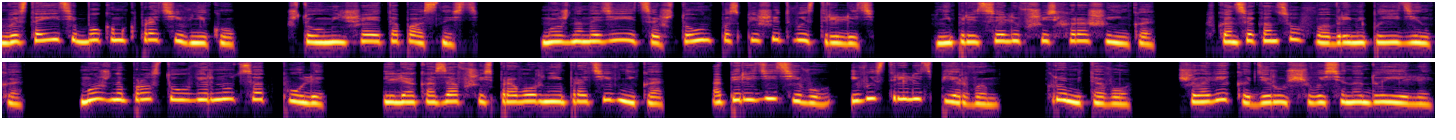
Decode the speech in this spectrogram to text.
Вы стоите боком к противнику, что уменьшает опасность. Можно надеяться, что он поспешит выстрелить, не прицелившись хорошенько. В конце концов, во время поединка, можно просто увернуться от пули или, оказавшись проворнее противника, опередить его и выстрелить первым. Кроме того, человека, дерущегося на дуэли,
